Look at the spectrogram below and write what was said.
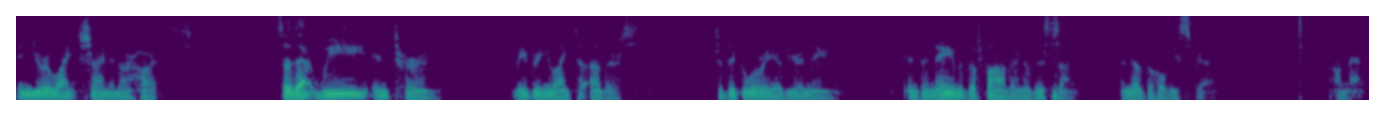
and your light shine in our hearts, so that we in turn may bring light to others to the glory of your name. In the name of the Father, and of the Son, and of the Holy Spirit. Amen.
